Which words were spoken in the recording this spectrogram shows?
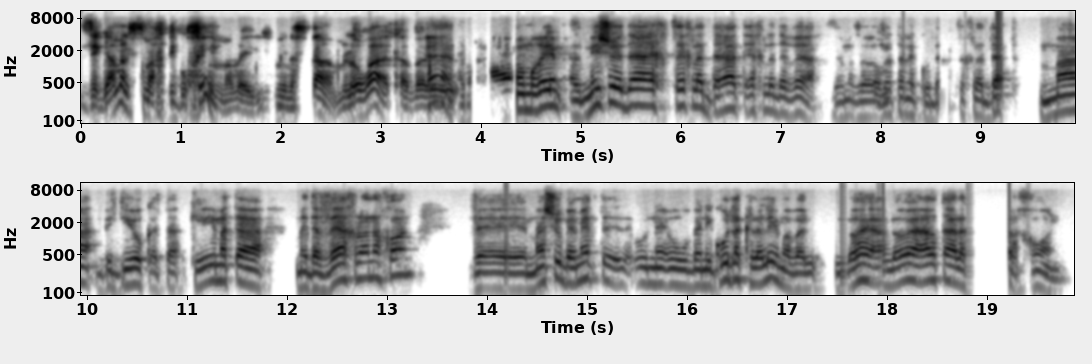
זה גם על סמך דיווחים, הרי, מן הסתם, לא רק, אבל... כן, אומרים, אז מישהו יודע איך צריך לדעת איך לדווח, זה, זו, זאת הנקודה, צריך לדעת מה בדיוק אתה, כי אם אתה מדווח לא נכון, ומשהו באמת, הוא, הוא בניגוד לכללים, אבל לא, לא הערת על הנכון.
